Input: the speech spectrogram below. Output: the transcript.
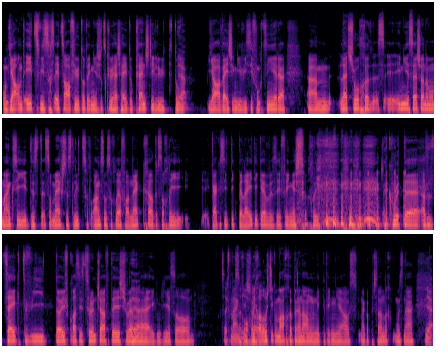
und ja, und jetzt, wie es sich jetzt anfühlt, oder irgendwie schon das Gefühl hast, hey, du kennst die Leute, du ja. ja, weißt irgendwie, wie sie funktionieren. Ähm, letzte Woche war es irgendwie ein sehr schöner Moment, gewesen, dass du so merkst, dass die Leute sich langsam so ein bisschen necken oder so ein bisschen gegenseitig beleidigen, weil sie finden, es so ein bisschen ein guter, also zeigt, wie tief quasi die Freundschaft ist, wenn Ja. man irgendwie so Sich sich manchmal auch ein bisschen schon- lustig machen übereinander und nicht irgendwie alles mega persönlich muss nehmen. Ja.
